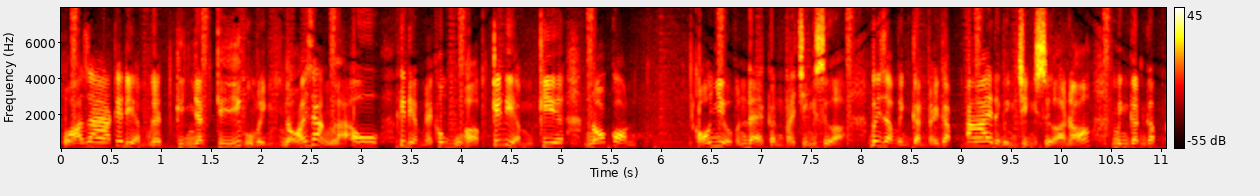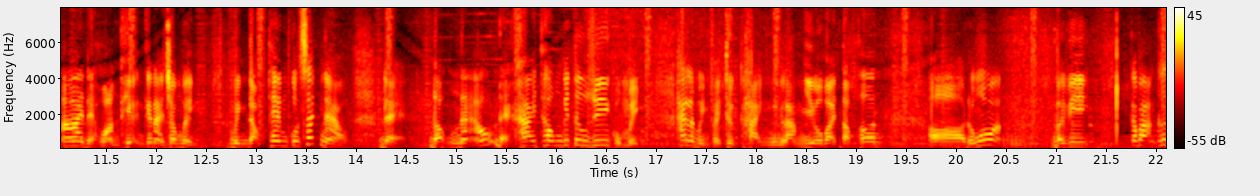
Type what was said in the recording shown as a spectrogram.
hóa ra cái điểm nhật ký của mình nói rằng là ô cái điểm này không phù hợp cái điểm kia nó còn có nhiều vấn đề cần phải chỉnh sửa. Bây giờ mình cần phải gặp ai để mình chỉnh sửa nó? Mình cần gặp ai để hoàn thiện cái này cho mình? Mình đọc thêm cuốn sách nào để động não để khai thông cái tư duy của mình? Hay là mình phải thực hành mình làm nhiều bài tập hơn? Ờ, đúng không ạ? Bởi vì các bạn cứ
